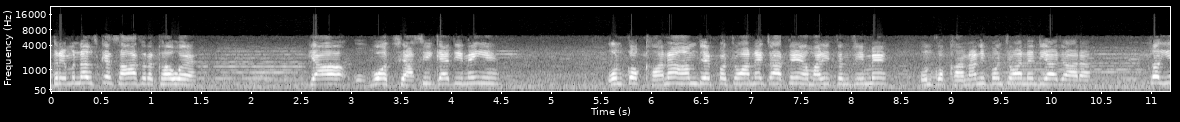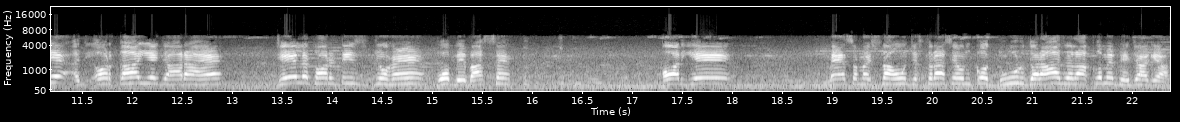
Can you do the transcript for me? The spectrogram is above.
क्रिमिनल्स के साथ रखा हुआ है। क्या वो सियासी कैदी नहीं है? उनको खाना हम देर पहुंचवाने चाहते हैं, हमारी तंजीमें, उनको खाना नहीं पहुंचवाने दिया जा रहा। तो ये और कहा यह जा रहा है, जेल अथॉरिटीज जो हैं, वो बेबस है। और ये मैं समझता हूँ, जिस तरह से उनको दूर दराज इलाकों में भेजा गया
